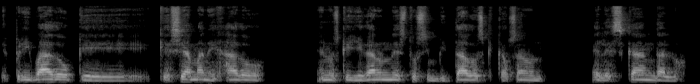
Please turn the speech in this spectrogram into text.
eh, privado que, se ha manejado en los que llegaron estos invitados que causaron el escándalo.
